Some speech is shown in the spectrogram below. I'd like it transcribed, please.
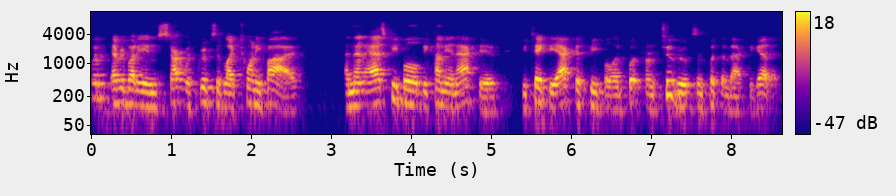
put everybody in, start with groups of like 25, and then as people become inactive, you take the active people and put from two groups and put them back together.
